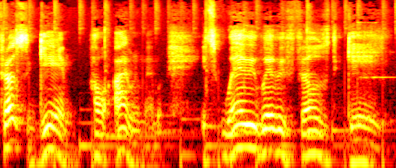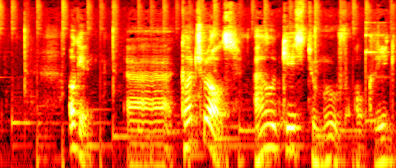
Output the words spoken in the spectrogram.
first game how I remember. It's very very first game. Okay uh, controls arrow keys to move or click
